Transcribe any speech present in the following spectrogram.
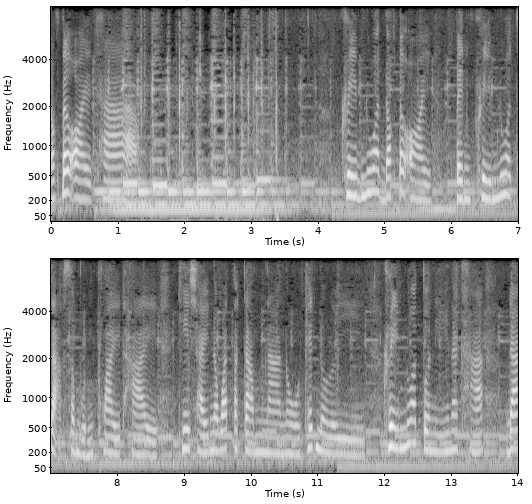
ดรออยค่ะ ครีมนวดดรออยเป็นครีมนวดจากสมุนไพรไทย ที่ใช้นวัตกรรมนาโนเทคโนโลยี ครีมนวดตัวนี้นะคะ ได้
